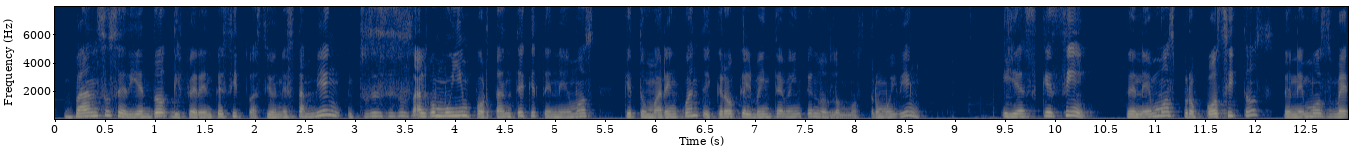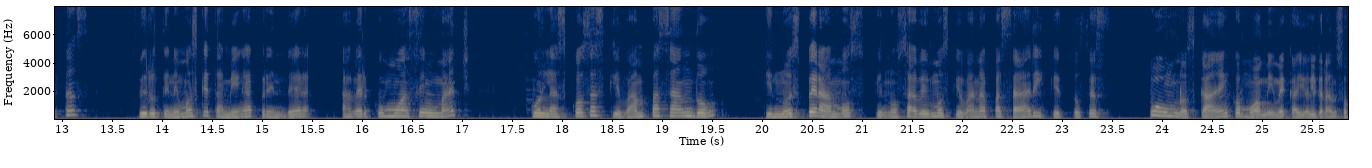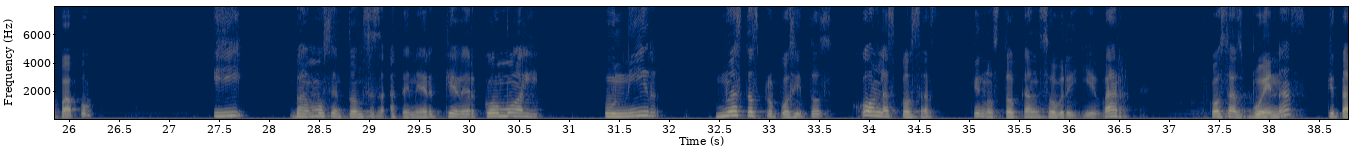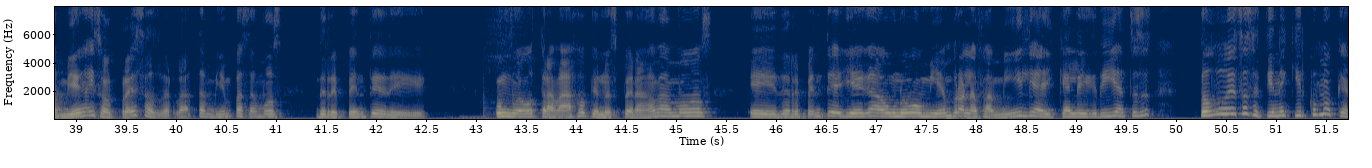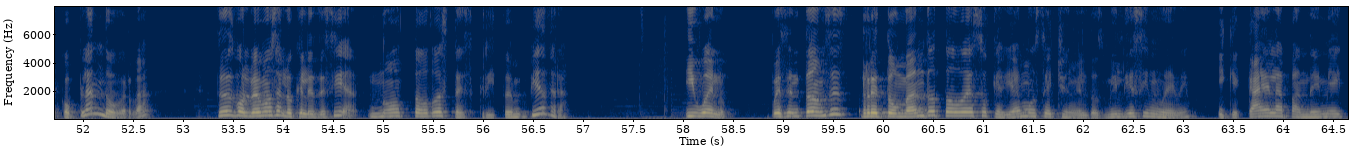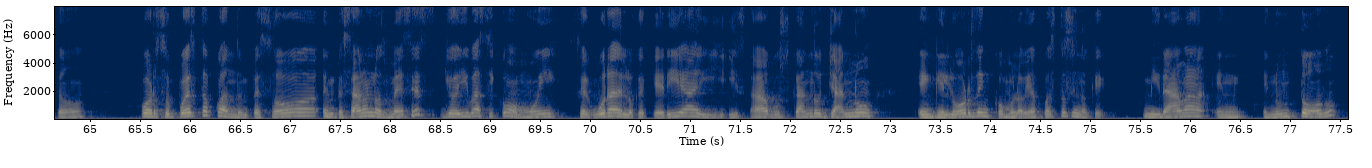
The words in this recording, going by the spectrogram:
van sucediendo diferentes situaciones también. Entonces eso es algo muy importante que tenemos que tomar en cuenta y creo que el 2020 nos lo mostró muy bien. Y es que sí, tenemos propósitos, tenemos metas, pero tenemos que también aprender a ver cómo hacen match con las cosas que van pasando, que no esperamos, que no sabemos que van a pasar y que entonces, ¡pum!, nos caen como a mí me cayó el gran sopapo y vamos entonces a tener que ver cómo unir nuestros propósitos con las cosas que nos tocan sobrellevar. Cosas buenas, que también hay sorpresas, ¿verdad? También pasamos de repente de un nuevo trabajo que no esperábamos, eh, de repente llega un nuevo miembro a la familia y qué alegría. Entonces, todo eso se tiene que ir como que acoplando, ¿verdad? Entonces, volvemos a lo que les decía, no todo está escrito en piedra. Y bueno, pues entonces, retomando todo eso que habíamos hecho en el 2019 y que cae la pandemia y todo, por supuesto, cuando empezó, empezaron los meses, yo iba así como muy segura de lo que quería y, estaba buscando ya no en el orden como lo había puesto, sino que miraba en, un todo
